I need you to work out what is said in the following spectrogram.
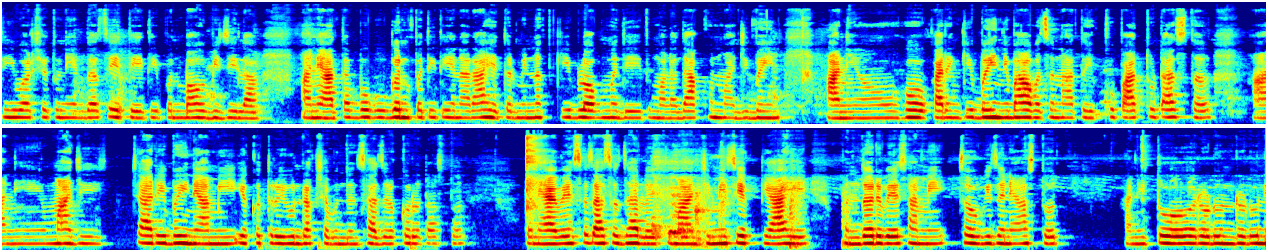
ती वर्षातून एकदाच येते ती पण भाऊबीजीला. आणि आता बघू गणपतीत येणार आहे तर मी नक्की ब्लॉगमध्ये तुम्हाला दाखवून माझी बहीण. आणि हो कारण की बहिणी भावाचं नातं हे खूप आतूट असतं. आणि माझी चारही बहिणी आम्ही एकत्र येऊन रक्षाबंधन साजरं करत असतो. पण यावेळेसच असं झालं आहे की माझी मीच एकटी आहे. पण दरवेळेस आम्ही चौघीजणी असतो आणि तो रडून रडून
